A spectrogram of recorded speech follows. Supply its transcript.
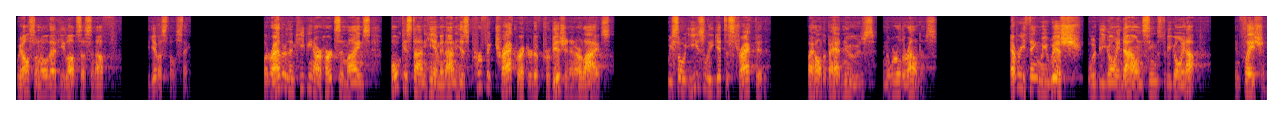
we also know that He loves us enough to give us those things. But rather than keeping our hearts and minds focused on Him and on His perfect track record of provision in our lives, we so easily get distracted by all the bad news in the world around us. Everything we wish would be going down seems to be going up. Inflation,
